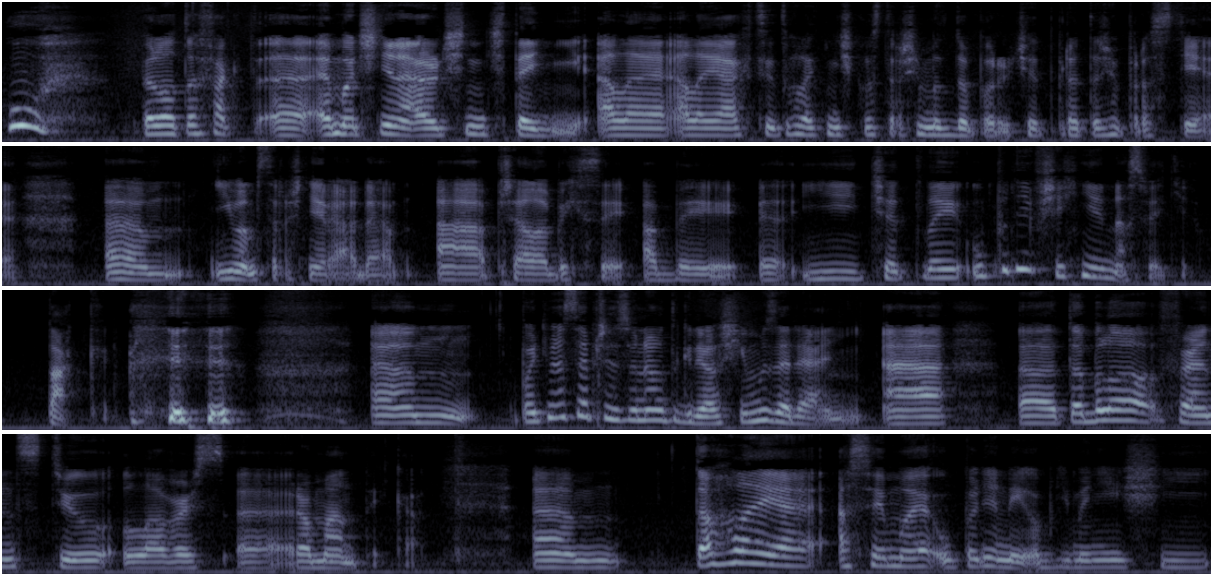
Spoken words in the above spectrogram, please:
uh, bylo to fakt uh, emočně náročné čtení, ale, ale já chci tuhle knížku strašně moc doporučit, protože prostě um, ji mám strašně ráda a přála bych si, aby ji četli úplně všichni na světě. Tak. um, pojďme se přesunout k dalšímu zadání. A uh, to bylo Friends to Lovers uh, romantika. Um, tohle je asi moje úplně nejoblíbenější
